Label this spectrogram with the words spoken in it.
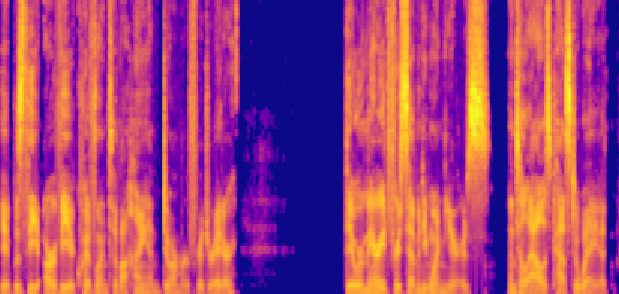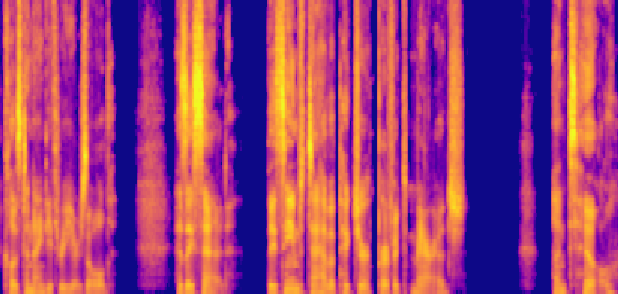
It was the RV equivalent of a high end dorm refrigerator. They were married for 71 years until Alice passed away at close to 93 years old. As I said, they seemed to have a picture perfect marriage. Until.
